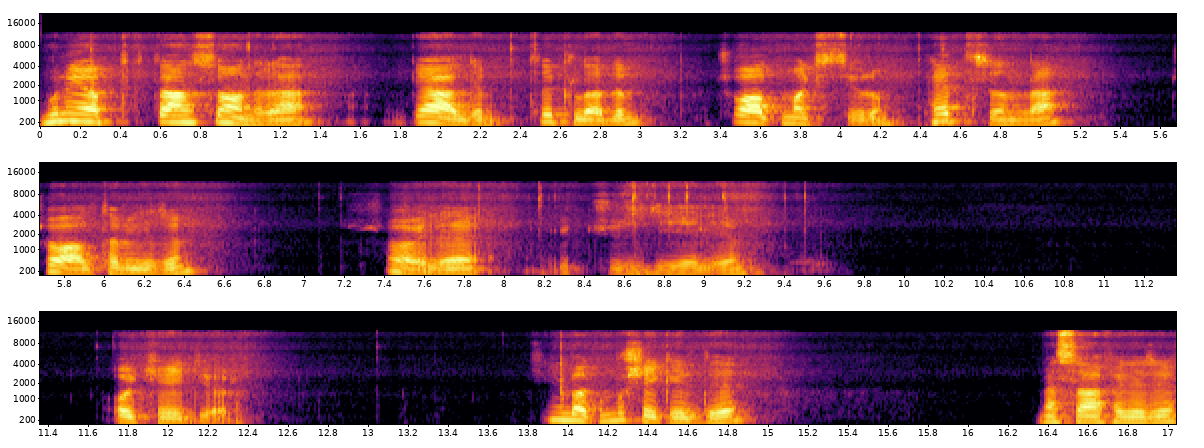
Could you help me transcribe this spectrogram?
Bunu yaptıktan sonra geldim tıkladım çoğaltmak istiyorum. Pattern'la çoğaltabilirim. Şöyle 300 diyelim. OK diyorum. Şimdi bakın bu şekilde mesafeleri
